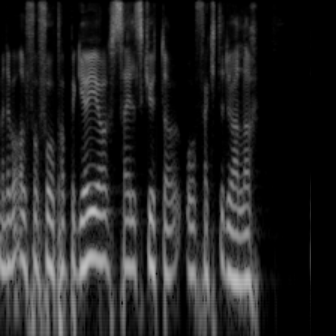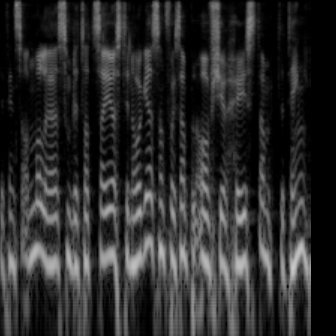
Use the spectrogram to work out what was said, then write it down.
men det var altfor få papegøyer, seilskuter og fektedueller. Det fins anmeldere som blir tatt seriøst i Norge, som f.eks. avskyr høystemte ting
